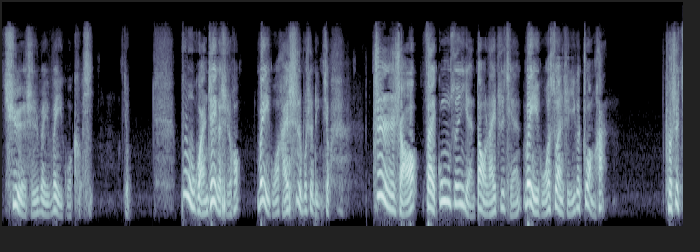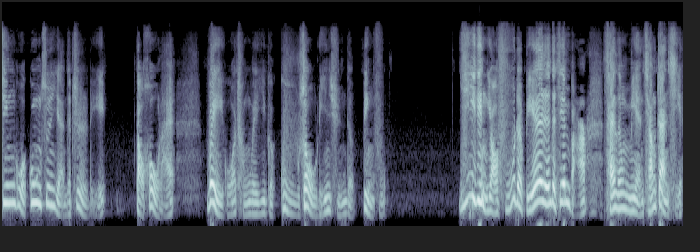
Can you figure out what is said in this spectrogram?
确实为魏国可惜。就不管这个时候魏国还是不是领袖，至少在公孙衍到来之前，魏国算是一个壮汉。可是经过公孙衍的治理，到后来。魏国成为一个骨瘦嶙峋的病夫，一定要扶着别人的肩膀才能勉强站起，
